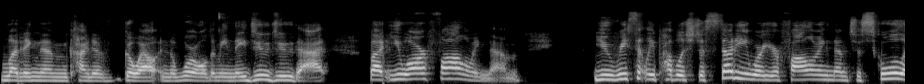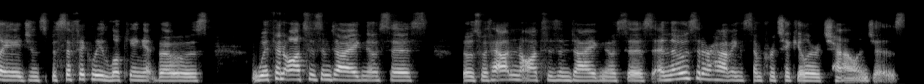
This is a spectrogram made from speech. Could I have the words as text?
letting them kind of go out in the world. I mean, they do do that, but you are following them. You recently published a study where you're following them to school age and specifically looking at those with an autism diagnosis, those without an autism diagnosis, and those that are having some particular challenges.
